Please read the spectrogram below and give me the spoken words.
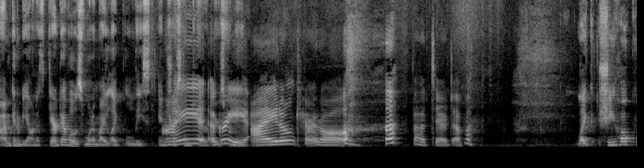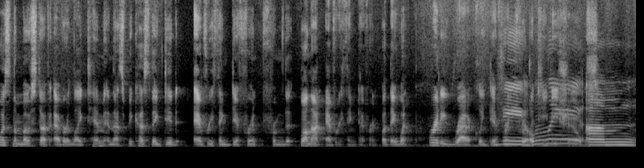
I'm gonna be honest. Daredevil is one of my like least interesting. I characters agree. I don't care at all about Daredevil. Like She Hulk was the most I've ever liked him, and that's because they did everything different from the. Well, not everything different, but they went pretty radically different The from the only TV shows. um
